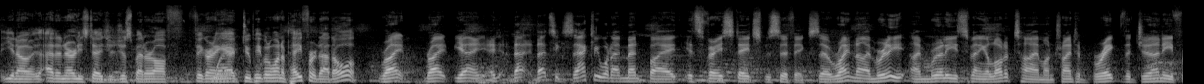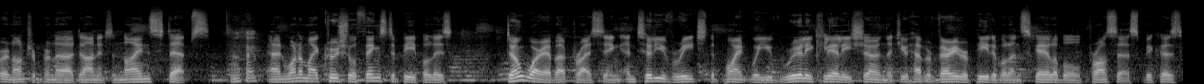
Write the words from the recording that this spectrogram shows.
you know at an early stage you're just better off figuring well, out do people want to pay for it at all? Right right yeah that, that's exactly what i meant by it's very stage specific. So right now i'm really i'm really spending a lot of time on trying to break the journey for an entrepreneur down into nine steps. Okay. And one of my crucial things to people is don't worry about pricing until you've reached the point where you've really clearly shown that you have a very repeatable and scalable process because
